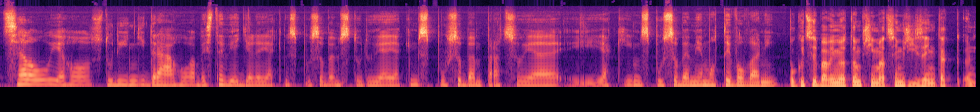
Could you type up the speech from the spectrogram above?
celou jeho studijní dráhu, abyste věděli, jakým způsobem studuje, jakým způsobem pracuje, jakým způsobem je motivovaný. Pokud se bavíme o tom přijímacím řízení, tak eh,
